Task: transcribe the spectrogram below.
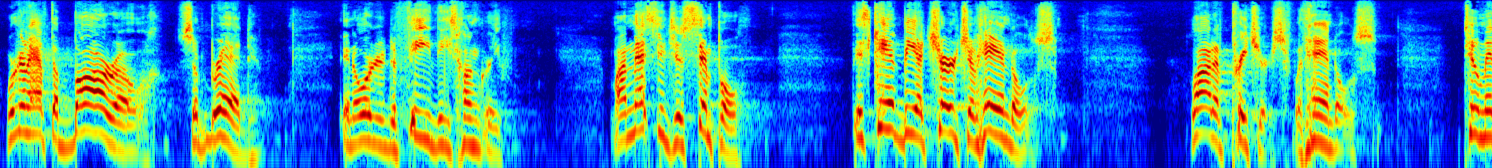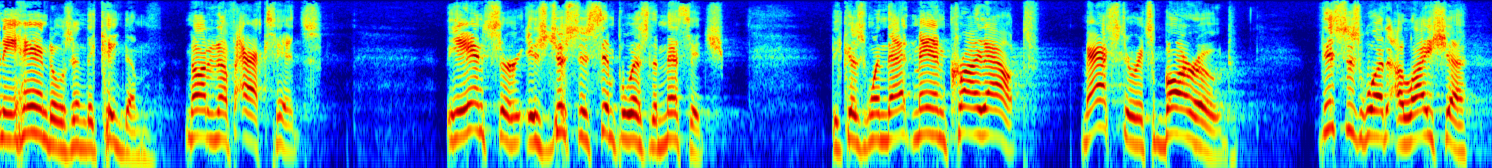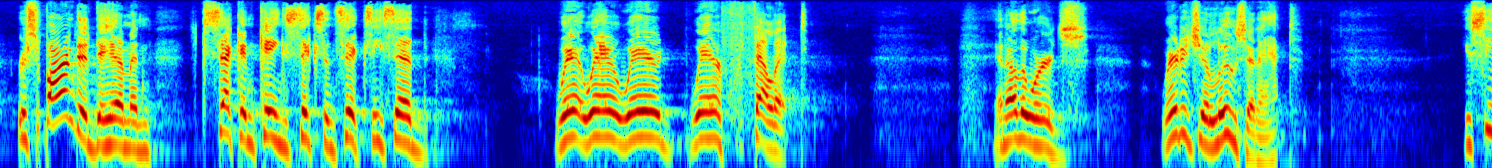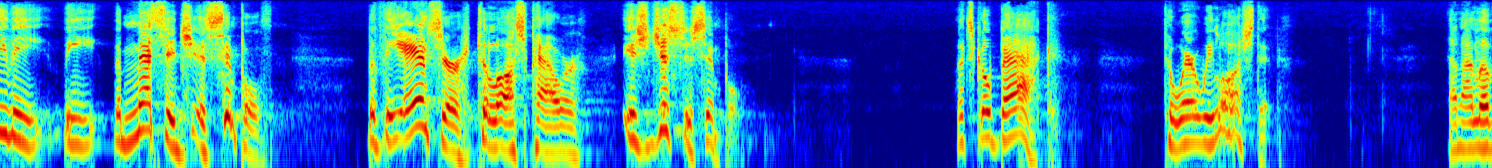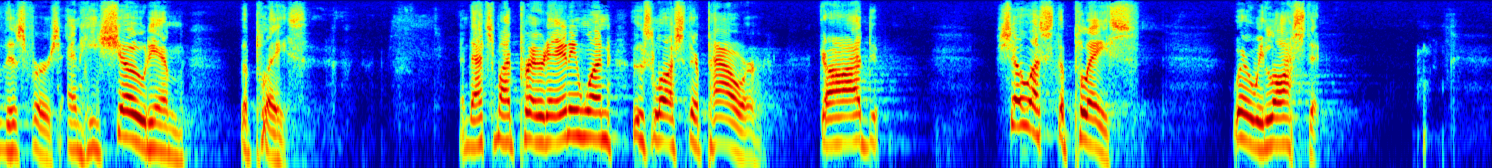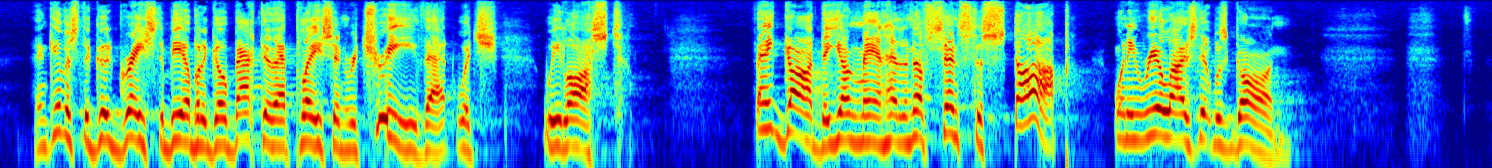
We're going to have to borrow some bread in order to feed these hungry. My message is simple. This can't be a church of handles. A lot of preachers with handles. Too many handles in the kingdom. Not enough axe heads. The answer is just as simple as the message. Because when that man cried out, Master, it's borrowed. This is what Elisha responded to him in 2 Kings 6 and 6. He said, Where, where, where, where fell it? In other words, where did you lose it at? You see, the, the, the message is simple. But the answer to lost power is just as simple. Let's go back to where we lost it. And I love this verse. And he showed him the place. And that's my prayer to anyone who's lost their power. God, show us the place where we lost it. And give us the good grace to be able to go back to that place and retrieve that which we lost. Thank God the young man had enough sense to stop when he realized it was gone.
